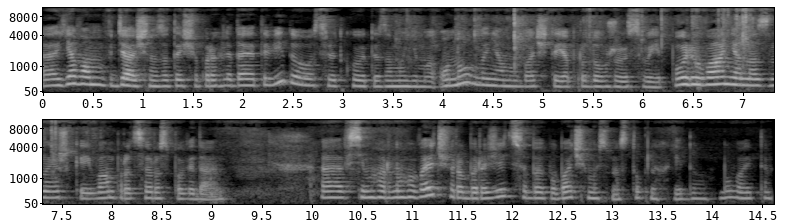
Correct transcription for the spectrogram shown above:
Е, Я вам вдячна за те, що переглядаєте відео, слідкуєте за моїми оновленнями. Бачите, я продовжую свої полювання на знижки і вам про це розповідаю. Е, Всім гарного вечора, бережіть себе, побачимось в наступних відео. Бувайте!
